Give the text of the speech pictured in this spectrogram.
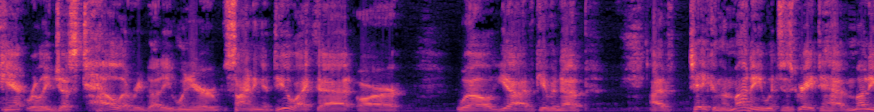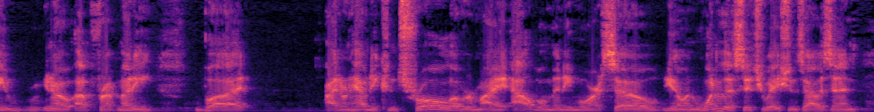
can't really just tell everybody when you're signing a deal like that are, well, yeah, I've given up, I've taken the money, which is great to have money, you know, upfront money, but I don't have any control over my album anymore. So you know, in one of the situations I was in.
